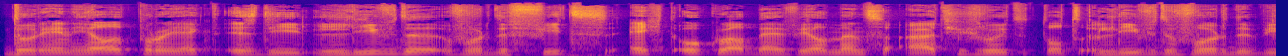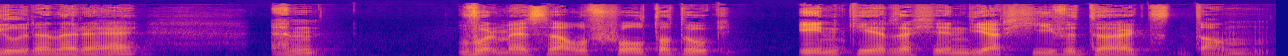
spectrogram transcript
doorheen heel het project is die liefde voor de fiets echt ook wel bij veel mensen uitgegroeid tot liefde voor de wielrennerij. En voor mijzelf gold dat ook. Eén keer dat je in die archieven duikt, dan,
